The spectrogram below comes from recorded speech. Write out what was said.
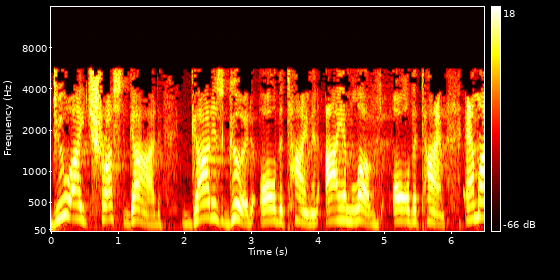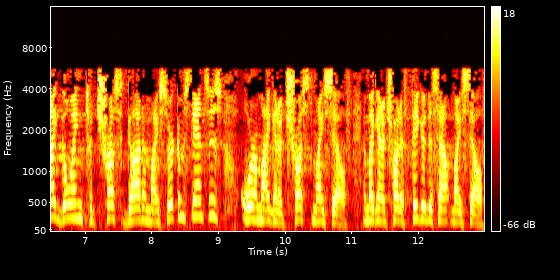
Do I trust God? God is good all the time and I am loved all the time. Am I going to trust God in my circumstances or am I going to trust myself? Am I going to try to figure this out myself?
